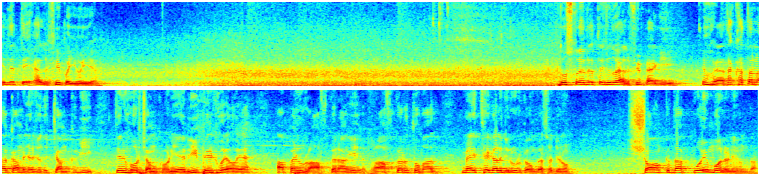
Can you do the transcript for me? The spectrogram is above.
ਇਹਦੇ ਤੇ ਐਲਫੀ ਪਈ ਹੋਈ ਹੈ। ਦੋਸਤੋ, ਇਹਦੇ ਤੇ ਜਦੋਂ ਐਲਫੀ ਪੈ ਗਈ ਇਹ ਹੋਇਆ ਤਾਂ ਖਤਰਨਾਕ ਕੰਮ ਜਾਂ ਜਦੋਂ ਚਮਕ ਗਈ ਤੇ ਹੋਰ ਚਮਕਾਉਣੀ ਹੈ। ਰੀਪੇਂਟ ਹੋਇਆ ਹੋਇਆ। ਆਪਾਂ ਇਹਨੂੰ ਰਾਫ ਕਰਾਂਗੇ। ਰਾਫ ਕਰਨ ਤੋਂ ਬਾਅਦ ਮੈਂ ਇੱਥੇ ਗੱਲ ਜ਼ਰੂਰ ਕਹੂੰਗਾ ਸੱਜਣੋ, ਸ਼ੌਂਕ ਦਾ ਕੋਈ ਮੁੱਲ ਨਹੀਂ ਹੁੰਦਾ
